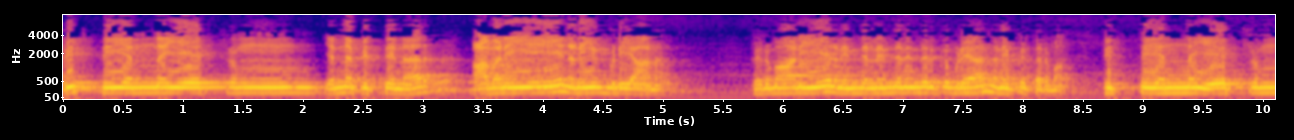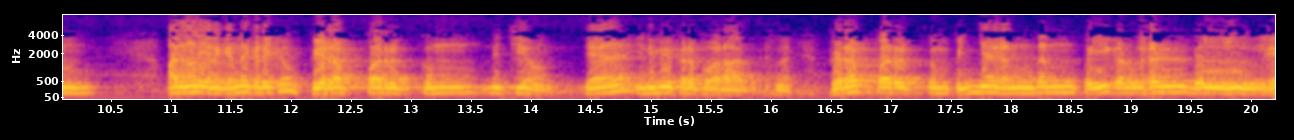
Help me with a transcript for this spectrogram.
பித்து என்ன ஏற்றும். என்ன பித்தினர்? அவனையே நினையும்படியான பெருமானையே நினைந்து நினைந்து நினைந்திருக்கும்படியான நினைப்பு தருமா பித்து என்ன ஏற்றும். அதனால எனக்கு என்ன கிடைக்கும்? பிறப்பருக்கும் நிச்சயம். ஏன்? இனிமே பிறப்பு வராது. பிறப்பருக்கும் பிஞ்சகந்தன் பெய்கடல்கள் வெல்க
